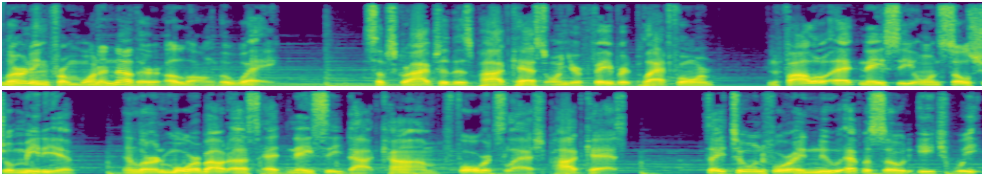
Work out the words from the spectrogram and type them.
learning from one another along the way. Subscribe to this podcast on your favorite platform and follow at NACCE on social media and learn more about us at nacce.com forward slash podcast. Stay tuned for a new episode each week.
